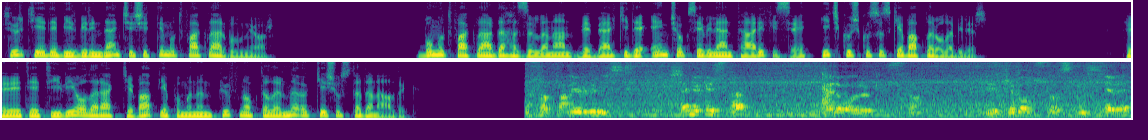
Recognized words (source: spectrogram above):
Türkiye'de birbirinden çeşitli mutfaklar bulunuyor. Bu mutfaklarda hazırlanan ve belki de en çok sevilen tarif ise hiç kuşkusuz kebaplar olabilir. FRT TV olarak kebap yapımının püf noktalarını Ökkeş Usta'dan aldık. Usta tanıyabilir miyiz? Ben Ökeş Usta. Merhabalar Ökkeş Usta. E, kebap ustasınız. Evet.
